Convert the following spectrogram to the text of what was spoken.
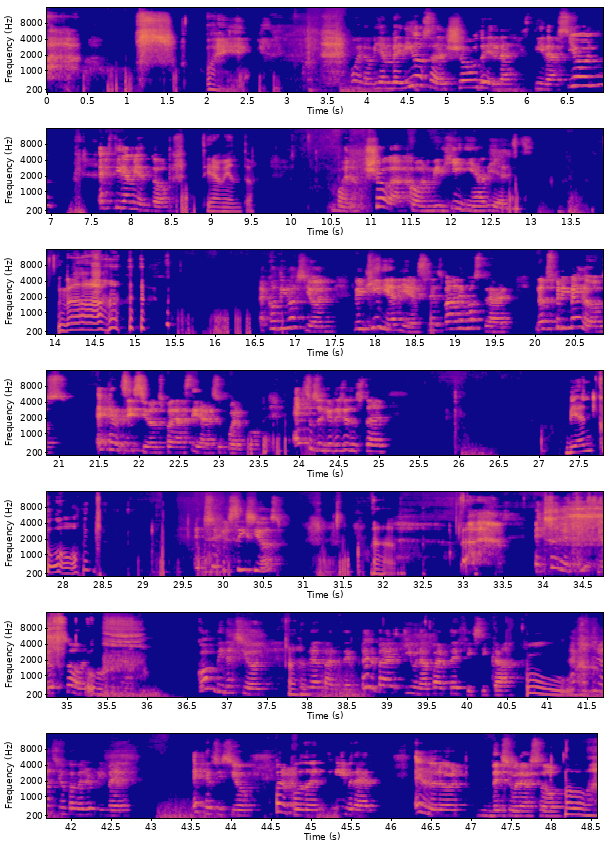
Ah. Uy. Bueno, bienvenidos al show de la estiración. Estiramiento. Tiramiento. Bueno, yoga con Virginia 10. No. A continuación, Virginia 10 les va a demostrar los primeros ejercicios para estirar su cuerpo. Estos ejercicios están. Bien cool. Estos ejercicios. Ajá. Estos ejercicios son Uf. combinación Ajá. una parte verbal y una parte física. Uh. A continuación va a ver el primer ejercicio para poder liberar el dolor de su brazo. Oh.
